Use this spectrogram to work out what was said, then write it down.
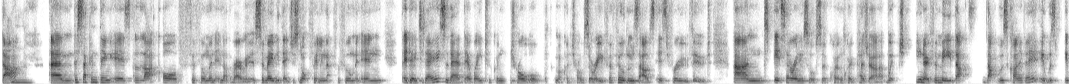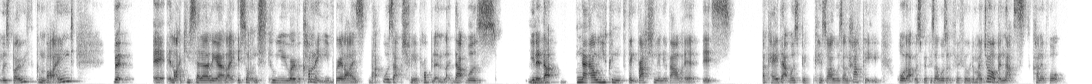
that. Mm. Um, the second thing is a lack of fulfillment in other areas. So maybe they're just not feeling that fulfillment in their day to day. So their their way to control or not control, sorry, fulfill themselves is through food, and it's their only source of quote unquote pleasure. Which you know, for me, that's that was kind of it. It was it was both combined, but it, like you said earlier, like it's not until you overcome it you realize that was actually a problem. Like that was, you know, that now you can think rationally about it. It's okay, that was because I was unhappy, or that was because I wasn't fulfilled in my job. And that's kind of what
